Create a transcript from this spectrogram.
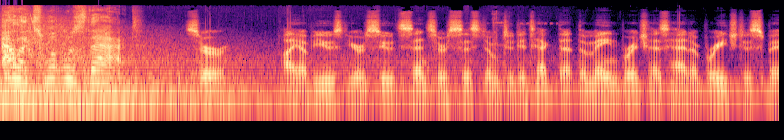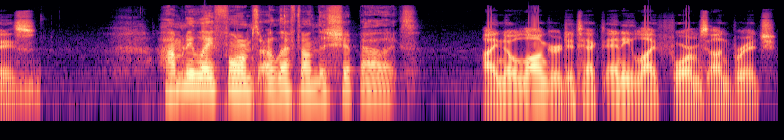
Alex, what was that? Sir, I have used your suit sensor system to detect that the main bridge has had a breach to space. How many life forms are left on this ship, Alex? I no longer detect any life forms on bridge.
